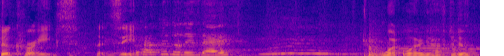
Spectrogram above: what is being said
the crepes. Let's see. You have to do this, guys. What what do you have to do?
